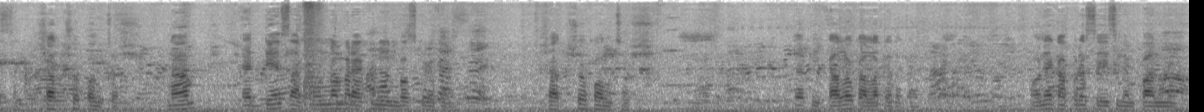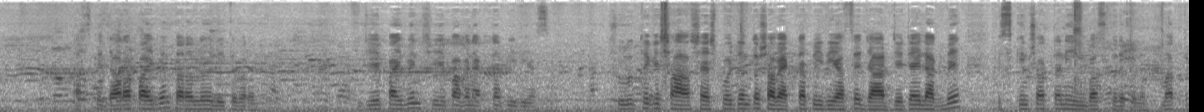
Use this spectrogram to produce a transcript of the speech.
আছে, সাতশো পঞ্চাশ। নাম, অ্যাড্রেস আর ফোন নাম্বার এখন ইনবক্স করে ফেলুন। সাতশো পঞ্চাশ। এটা কি কালো কালারটা দেখা অনেক আপনারা চেয়েছিলেন পাননি। আজকে যারা পাইবেন তারা লয়ে নিতে পারেন। যে পাইবেন সে পাবেন একটা পিডি আছে। শুরু থেকে শেষ পর্যন্ত সব একটা পিডি আছে। যার যেটাই লাগবে স্ক্রিনশটটা নিয়ে ইনবক্স করে ফেলুন। মাত্র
